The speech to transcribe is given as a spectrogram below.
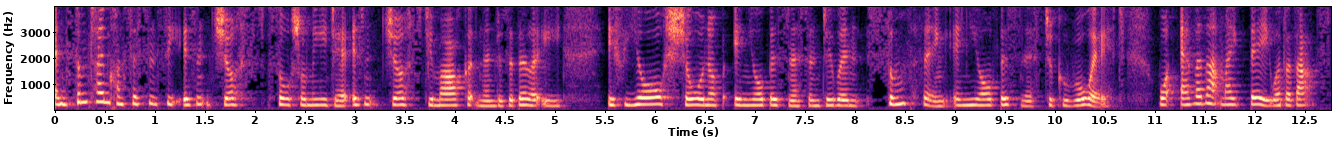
and sometimes consistency isn't just social media, isn't just your marketing and visibility. If you're showing up in your business and doing something in your business to grow it, whatever that might be, whether that's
